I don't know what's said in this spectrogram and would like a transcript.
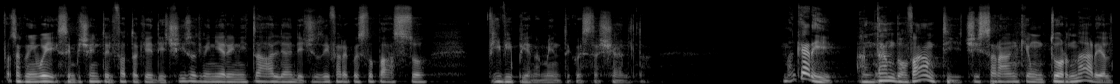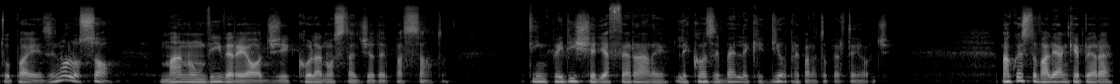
forse di voi semplicemente il fatto che hai deciso di venire in Italia, hai deciso di fare questo passo, vivi pienamente questa scelta. Magari andando avanti ci sarà anche un tornare al tuo paese, non lo so, ma non vivere oggi con la nostalgia del passato ti impedisce di afferrare le cose belle che Dio ha preparato per te oggi. Ma questo vale anche per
